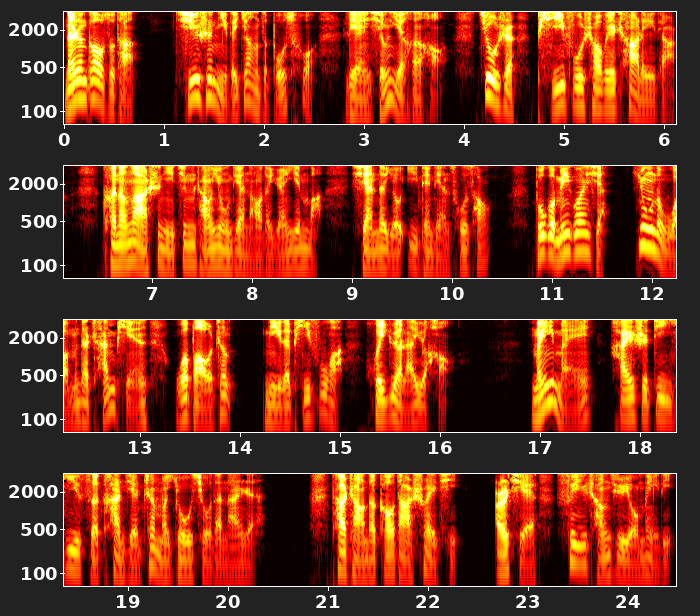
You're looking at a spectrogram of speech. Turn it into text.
男人告诉他，其实你的样子不错，脸型也很好，就是皮肤稍微差了一点可能啊是你经常用电脑的原因吧，显得有一点点粗糙。不过没关系，用了我们的产品，我保证你的皮肤啊会越来越好。美美还是第一次看见这么优秀的男人，他长得高大帅气，而且非常具有魅力。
